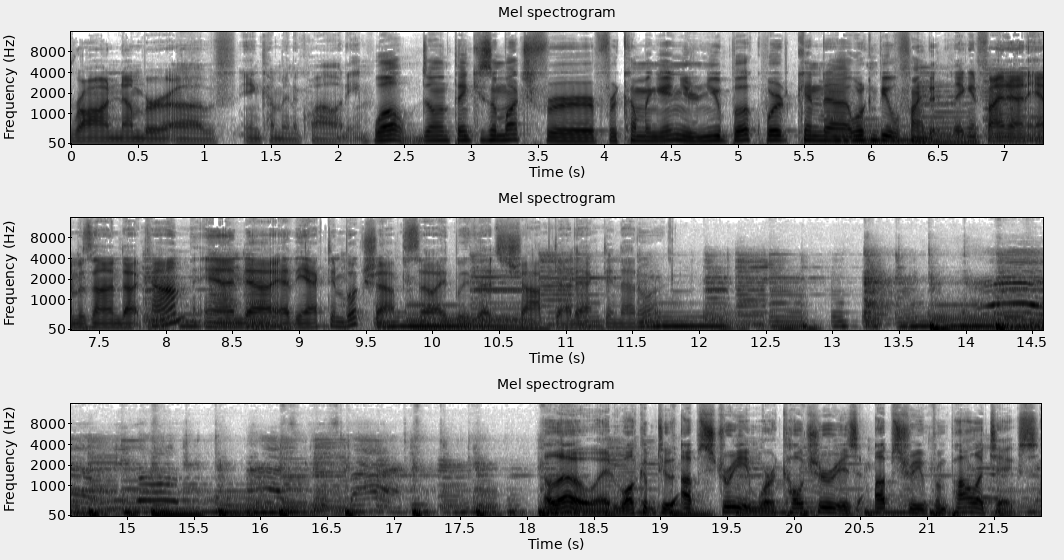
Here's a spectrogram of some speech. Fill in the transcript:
raw number of income inequality. Well, Dylan, thank you so much for for coming in. Your new book. Where can uh, where can people find it? They can find it on Amazon.com and uh, at the Acton Bookshop. So I believe that's shop.acton.org. Hello, and welcome to Upstream, where culture is upstream from politics.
